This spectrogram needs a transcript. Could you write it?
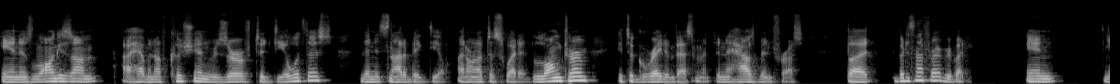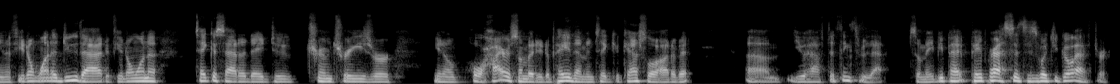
And as long as I'm I have enough cushion reserve to deal with this, then it's not a big deal. I don't have to sweat it. Long term, it's a great investment and it has been for us. But but it's not for everybody. And you know, if you don't want to do that, if you don't want to take a Saturday to trim trees or you know, or hire somebody to pay them and take your cash flow out of it, um, you have to think through that. So maybe paper assets is what you go after,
